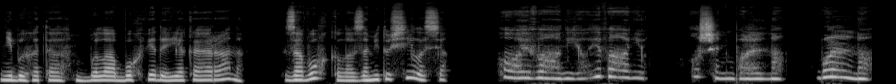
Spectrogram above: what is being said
нібы гэта была бог ведае якая рана, завохкала, замітусілася. Ой, Иванью, Иванью, очень больно, больно,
